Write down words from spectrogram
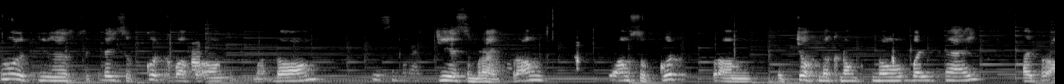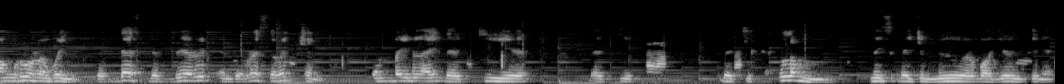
ទួលជាសេចក្តីសុគតរបស់ព្រះអង្គម្ដងគឺសម្រាប់ជាសម្រេចព្រះអង្គព្រះអង្គសុគតព្រះអង្គទៅចុះនៅក្នុងភ្នូ3ថ្ងៃហើយព្រះអង្គរស់ឡើងវិញ the death the buried and the resurrection ទាំង3នឹងឯងដែលជាដែលជាដែលជាក្លឹមនៃសេចក្តីជំនឿរបស់យើងជាអ្នក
